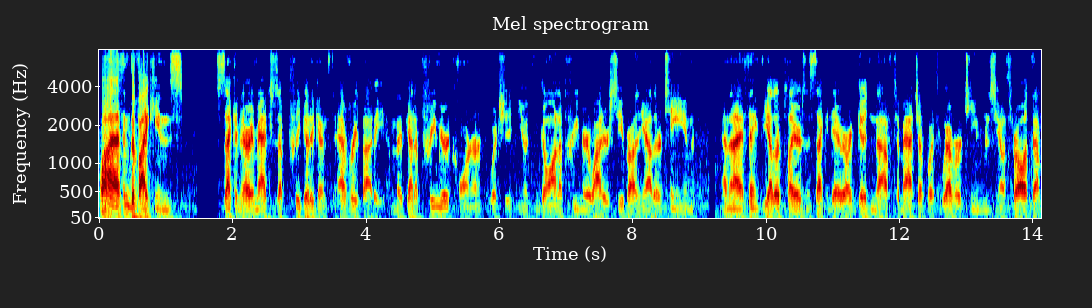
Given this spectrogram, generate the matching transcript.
Well, I think the Vikings secondary matches up pretty good against everybody. And they've got a premier corner, which you know can go on a premier wide receiver on the other team. and then I think the other players in secondary are good enough to match up with whoever teams you know throw at them.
